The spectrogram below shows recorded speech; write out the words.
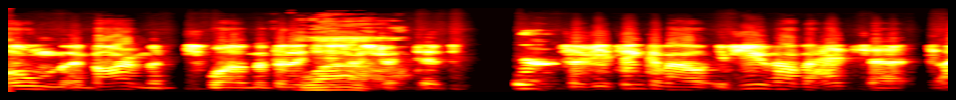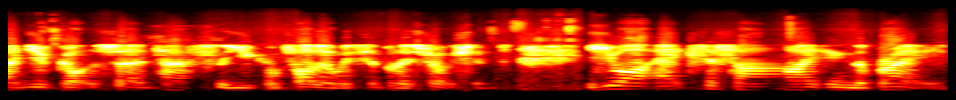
home environment where mobility Wow. is restricted. Yeah. So if you think about if you have a headset and you've got certain tasks that you can follow with simple instructions, you are exercising the brain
